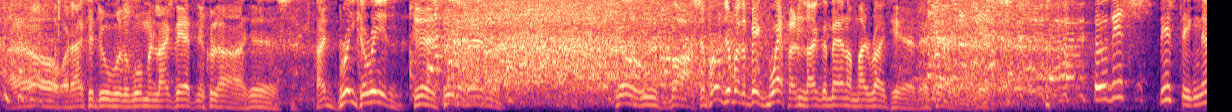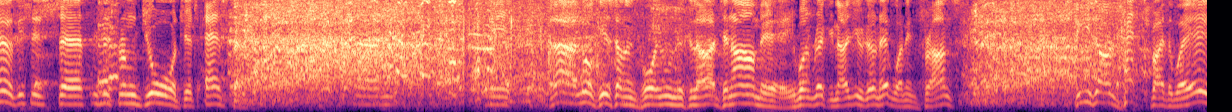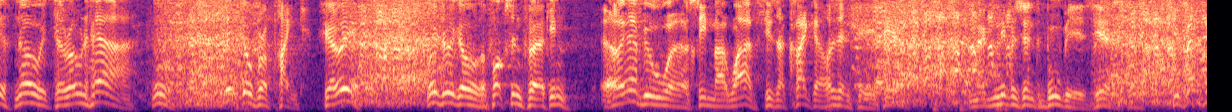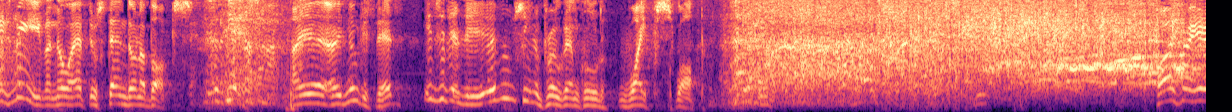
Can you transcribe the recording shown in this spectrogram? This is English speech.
Oh, what I could do with a woman like that, Nicolas, yes. I'd break her in. Yes, treat the badly. Show who's boss. Approach her with a big weapon like the man on my right here. That's it, yes. Oh, this this thing? No, this is uh, this is from George at Asda. It's, um, uh, Ah, look, here's something for you, Nicolas. It's an army. You won't recognize you. You don't have one in France. These aren't hats, by the way. No, it's their own hair. Oh, let's go for a pint, shall we? Where shall we go? The Fox and Firkin? Uh, have you uh, seen my wife? She's a cracker, isn't she? She has magnificent boobies, yes. She fancies me, even though I have to stand on a box. Yes, I, uh, I noticed that. Incidentally, have you seen a program called Wife Swap? Yes. Pause for here.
